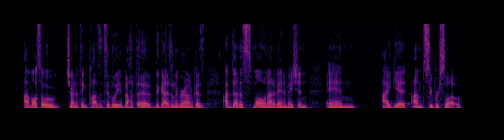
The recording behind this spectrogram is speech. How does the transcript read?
I'm also trying to think positively about the the guys on the ground because I've done a small amount of animation and I get I'm super slow.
